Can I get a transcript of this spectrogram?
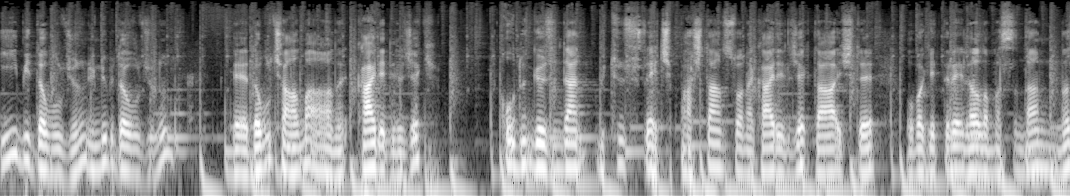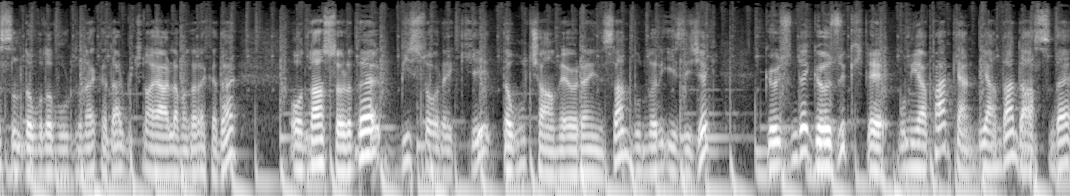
İyi bir davulcunun, ünlü bir davulcunun e, davul çalma anı kaydedilecek. Onun gözünden bütün süreç baştan sona kaydedilecek. Daha işte o bagetleri ele alamasından nasıl davula vurduğuna kadar, bütün ayarlamalara kadar. Ondan sonra da bir sonraki davul çalmayı öğrenen insan bunları izleyecek gözünde gözlükle bunu yaparken bir yandan da aslında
